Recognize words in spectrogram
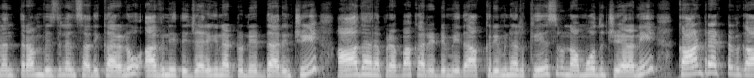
అనంతరం విజిలెన్స్ అధికారులు అవినీతి జరిగినట్టు నిర్ధారించి ఆదాల ప్రభాకర్ రెడ్డి మీద క్రిమినల్ కేసులు నమోదు చేయాలని కాంట్రాక్టర్గా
